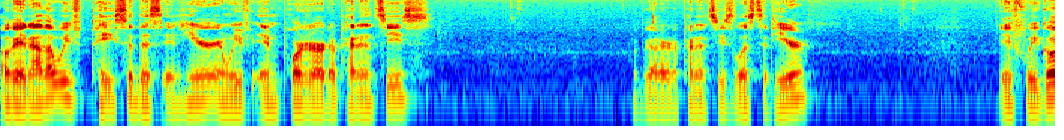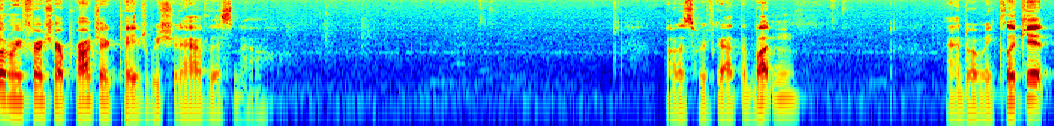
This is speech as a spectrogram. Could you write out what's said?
Okay, now that we've pasted this in here and we've imported our dependencies, we've got our dependencies listed here. If we go and refresh our project page, we should have this now. Notice we've got the button, and when we click it,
